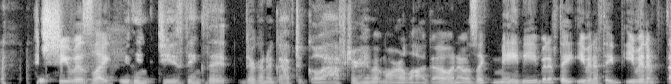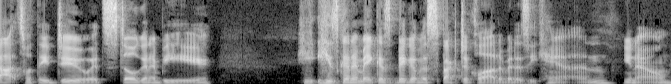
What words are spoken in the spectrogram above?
she was like do you think do you think that they're gonna have to go after him at mar-a-lago? And i was like maybe but if they even if they even if that's what they do it's still gonna be he, he's gonna make as big of a spectacle out of it as he can you know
